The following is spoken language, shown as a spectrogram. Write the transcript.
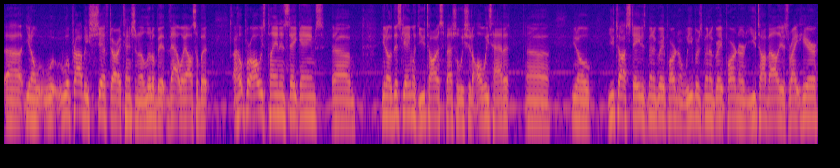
Uh, you know, we'll probably shift our attention a little bit that way also. But I hope we're always playing in state games. Um, you know, this game with Utah is special. We should always have it. Uh, you know, Utah State has been a great partner. Weber's been a great partner. Utah Valley is right here.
